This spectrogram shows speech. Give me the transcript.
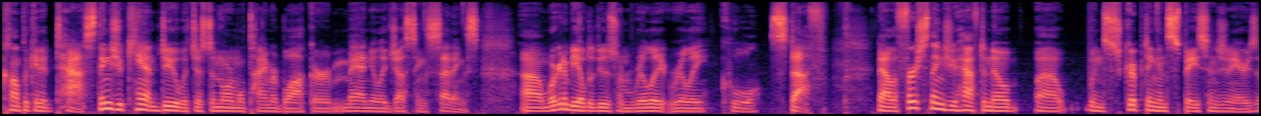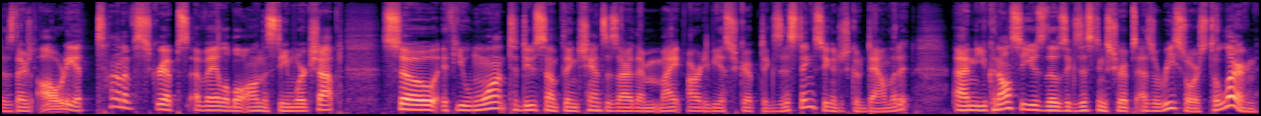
complicated tasks, things you can't do with just a normal timer block or manually adjusting settings. Um, we're going to be able to do some really, really cool stuff. Now, the first things you have to know uh, when scripting in Space Engineers is there's already a ton of scripts available on the Steam Workshop. So if you want to do something, chances are there might already be a script existing, so you can just go download it. And you can also use those existing scripts as a resource to learn.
